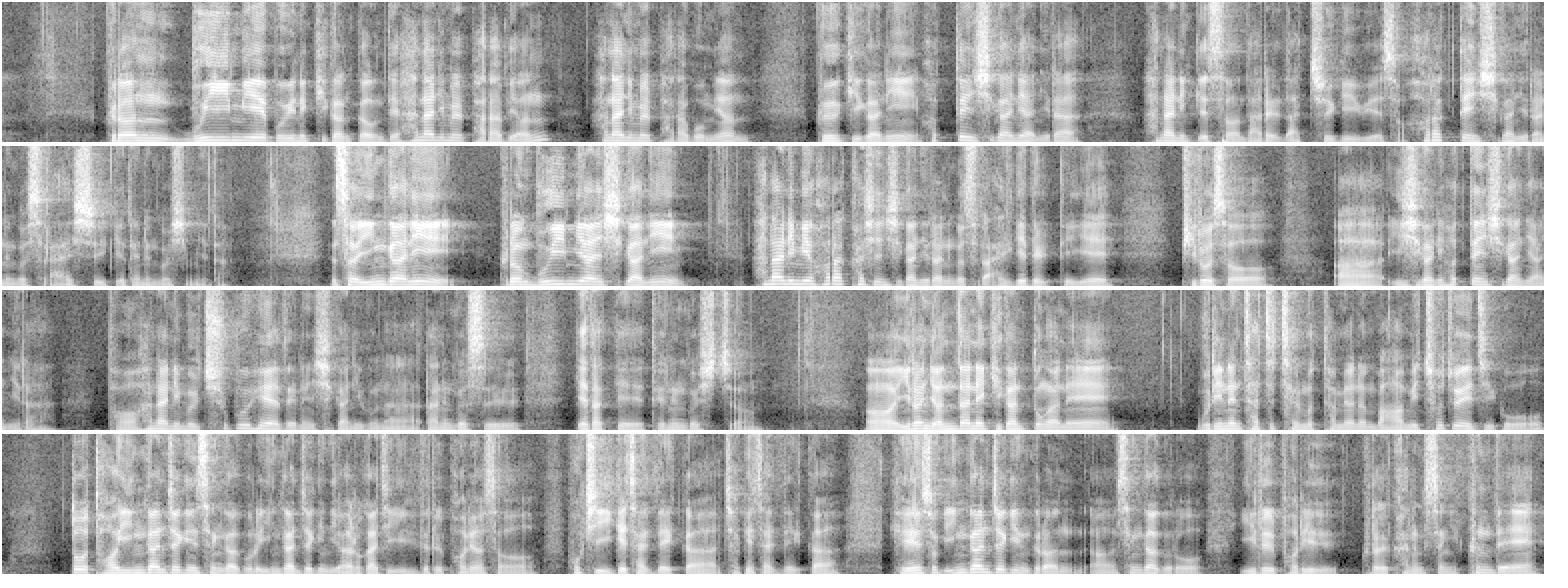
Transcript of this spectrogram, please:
그런 무의미해 보이는 기간 가운데 하나님을 바라면 하나님을 바라보면 그 기간이 헛된 시간이 아니라 하나님께서 나를 낮추기 위해서 허락된 시간이라는 것을 알 수 있게 되는 것입니다. 그래서 인간이 그런 무의미한 시간이 하나님이 허락하신 시간이라는 것을 알게 될 때에 비로소 아, 이 시간이 헛된 시간이 아니라 더 하나님을 추구해야 되는 시간이구나라는 것을 깨닫게 되는 것이죠. 어, 이런 연단의 기간 동안에 우리는 자칫 잘못하면 마음이 초조해지고 또 더 인간적인 생각으로 인간적인 여러 가지 일들을 벌여서 혹시 이게 잘 될까 저게 잘 될까 계속 인간적인 그런 어, 생각으로 일을 벌일 그럴 가능성이 큰데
